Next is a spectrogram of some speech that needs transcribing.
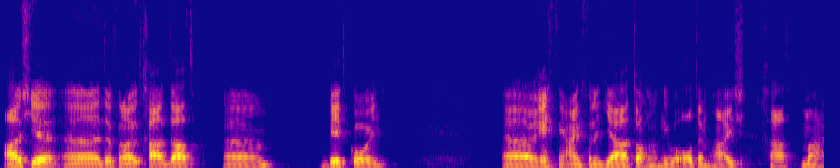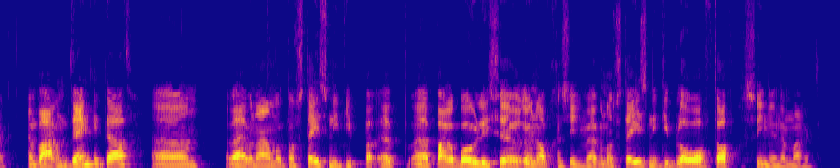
Als je ervan uitgaat dat. Uh, Bitcoin uh, richting eind van het jaar toch nog nieuwe all-time highs gaat maken. En waarom denk ik dat? Um, we hebben namelijk nog steeds niet die pa uh, parabolische run-up gezien. We hebben nog steeds niet die blow-off top gezien in de markt.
